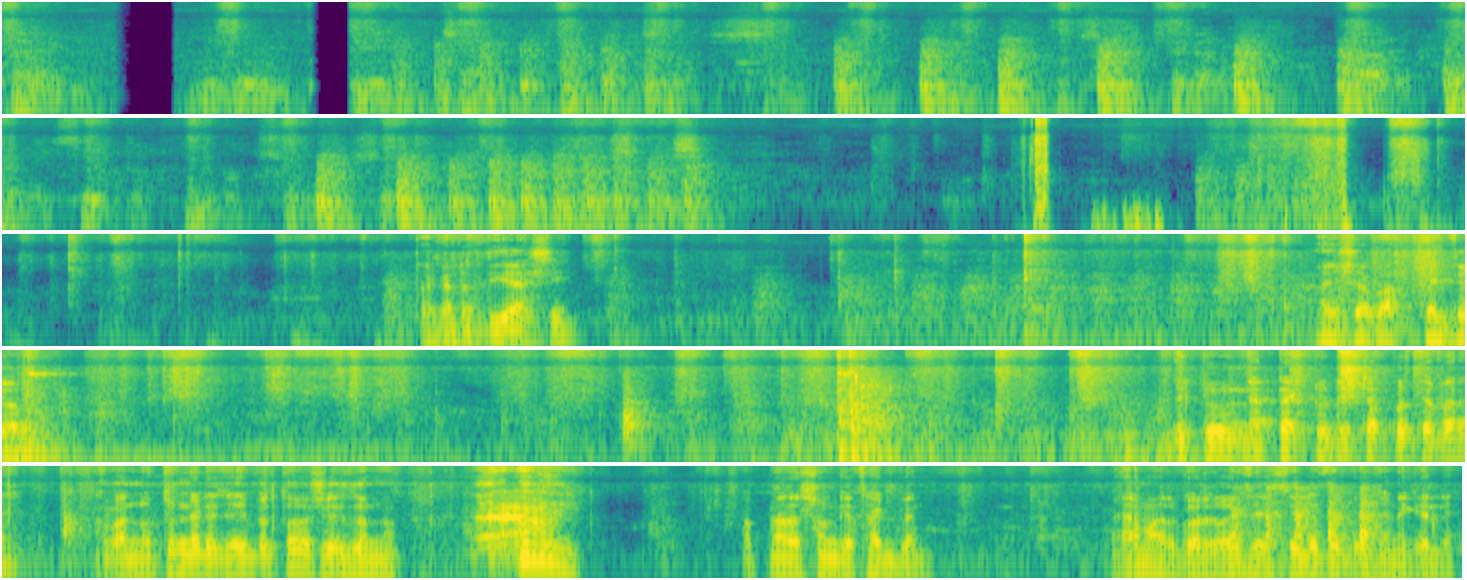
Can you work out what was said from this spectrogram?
এক দুই তিন চার পাঁচ ছয় সাত আট নয় দশ এগারো বারো তেরো চোদ্দ পনেরো ষোলো সতেরো উনিশ বিশ টাকাটা দিয়ে আসি। আইসা ভাত খাইতে হবে। একটু নেটটা একটু ডিস্টার্ব করতে পারে। আবার নতুন নেটে যাইব তো, সেই জন্য আপনারা সঙ্গে থাকবেন। আমার ঘরে রয়েছে ছেলে তো ওইখানে গেলে।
